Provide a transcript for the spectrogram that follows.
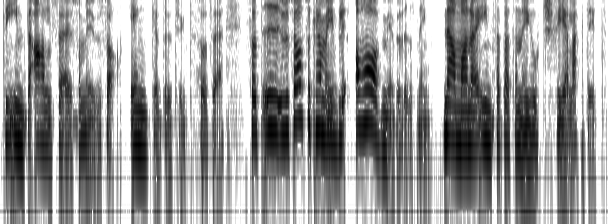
det inte alls är som i USA. Enkelt uttryckt så att säga. Så att i USA så kan man ju bli av med bevisning när man har insett att den har gjorts felaktigt.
